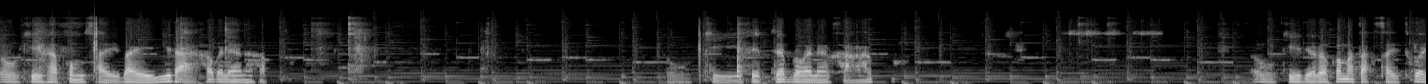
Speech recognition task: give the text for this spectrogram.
โอเคครับ ผมใส่ใบยี่หร่าเข้าไปแล้วนะครับ โอเค เสร็จเรียบร้อยแล้วครับ โอเค เดี๋ยวเราก็มาตักใส่ถ้วย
